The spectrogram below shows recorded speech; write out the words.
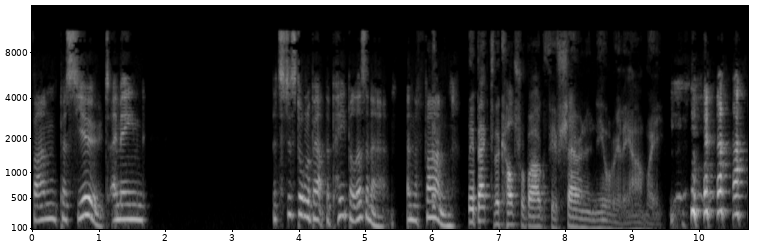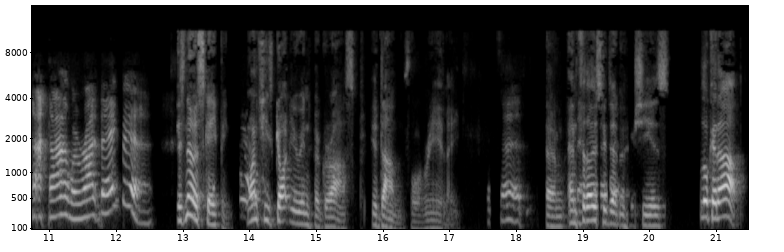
fun pursuit. I mean, it's just all about the people, isn't it? And the fun. We're back to the cultural biography of Sharon O'Neill, really, aren't we? We're right back there. There's no escaping. Once she's got you in her grasp, you're done for, really. That's it. Um, and That's for those who don't know who she is, look it up.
